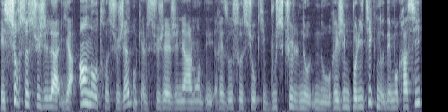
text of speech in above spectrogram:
Et sur ce sujet-là, il y a un autre sujet, donc il y a le sujet généralement des réseaux sociaux qui bousculent nos, nos régimes politiques, nos démocraties,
